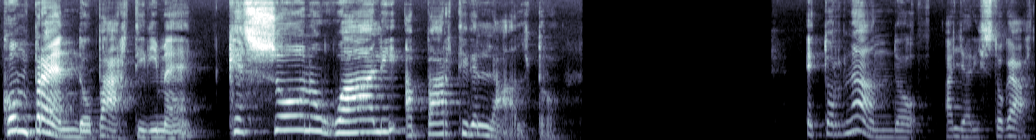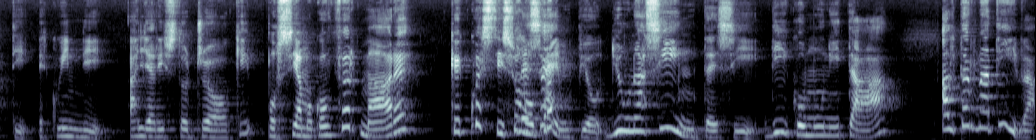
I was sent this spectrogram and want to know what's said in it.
comprendo parti di me che sono uguali a parti dell'altro. E tornando agli aristogatti e quindi agli aristogiochi, possiamo confermare che questi sono l'esempio di una sintesi di comunità alternativa,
